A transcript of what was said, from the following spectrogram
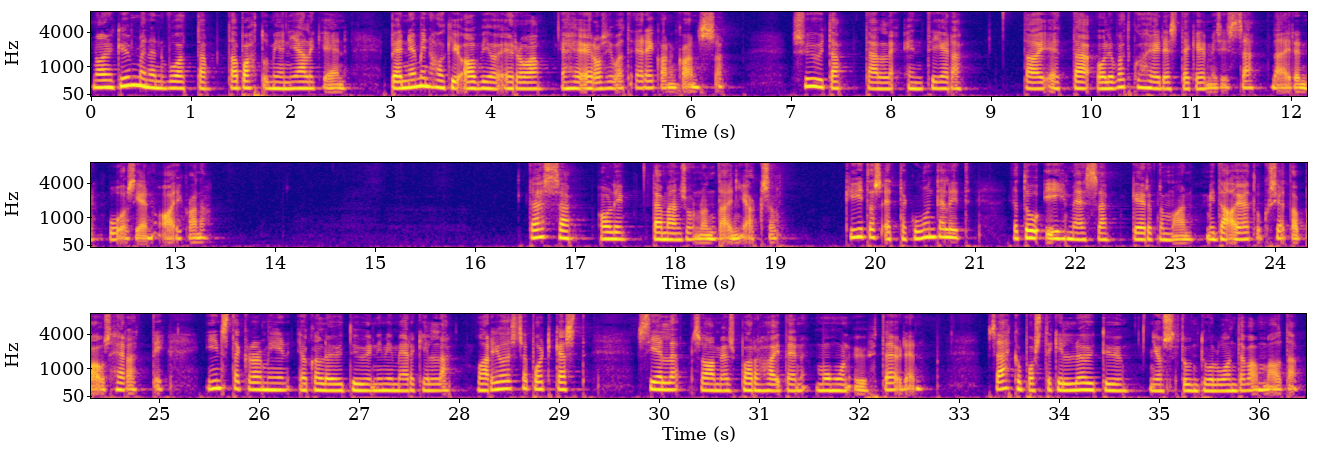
Noin kymmenen vuotta tapahtumien jälkeen Benjamin haki avioeroa ja he erosivat Erikan kanssa. Syytä tälle en tiedä, tai että olivatko he edes tekemisissä näiden vuosien aikana. Tässä oli tämän sunnuntain jakso. Kiitos, että kuuntelit ja tuu ihmeessä kertomaan, mitä ajatuksia tapaus herätti Instagramiin, joka löytyy nimimerkillä Varjoissa podcast. Siellä saa myös parhaiten muhun yhteyden. Sähköpostikin löytyy, jos se tuntuu luontevammalta.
